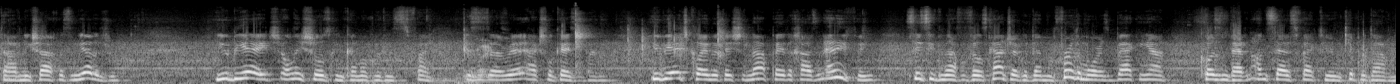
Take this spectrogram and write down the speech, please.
davening shachris in the other shul. UBH, only shuls can come up with this fight. This is a re- actual case, by the way. UBH claimed that they should not pay the chazan anything since he did not fulfill his contract with them, and furthermore is backing out, causing them to have an unsatisfactory Yom Kippur davening.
